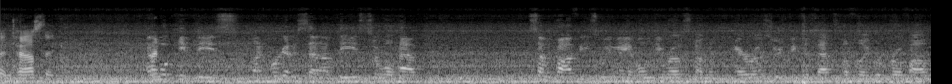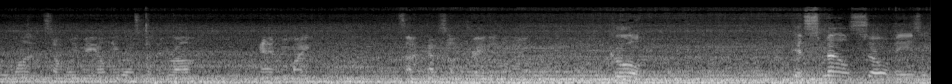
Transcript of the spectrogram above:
Fantastic. And we'll keep these, like we're going to set up these so we'll have some coffees we may only roast on the air roasters because that's the flavor profile we want. Some we may only roast on the drum, and we might have some trade in cool. It smells so amazing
